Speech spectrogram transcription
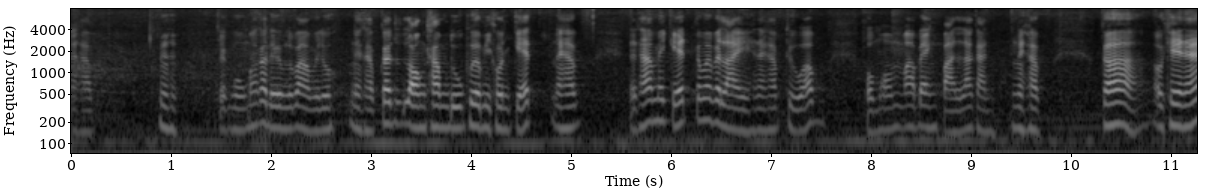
นะครับจะงงมากกว่าเดิมหรือเปล่าไม่รู้นะครับ ก็ลองทำดูเพื่อมีคนเก็ตนะครับ แต่ถ้าไม่เก็ตก็ไม่เป็นไรนะครับ ถือว่าผมมาแบ่งปันแล้วกันนะครับ ก็โอเคนะ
